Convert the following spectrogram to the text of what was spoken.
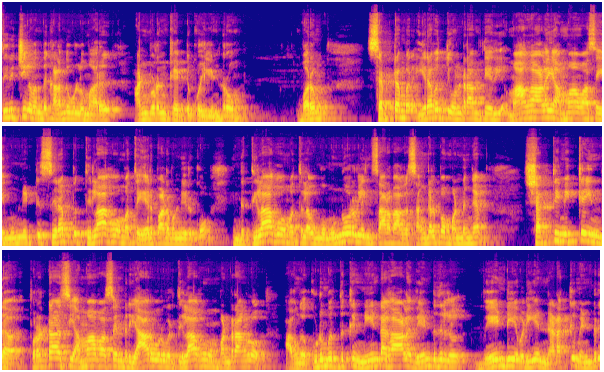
திருச்சியில் வந்து கலந்து கொள்ளுமாறு அன்புடன் கேட்டுக்கொள்கின்றோம். வரும் செப்டம்பர் இருபத்தி ஒன்றாம் தேதி மாகாளய அமாவாசையை முன்னிட்டு சிறப்பு திலாகோமத்தை ஏற்பாடு பண்ணியிருக்கோம். இந்த திலாகோமத்தில் உங்கள் முன்னோர்களின் சார்பாக சங்கல்பம் பண்ணுங்க. சக்தி மிக்க இந்த புரட்டாசி அமாவாசை என்று யார் ஒருவர் திலாகோமம் பண்ணுறாங்களோ அவங்க குடும்பத்துக்கு நீண்டகால வேண்டுதல்கள் வேண்டியபடியே நடக்கும் என்று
